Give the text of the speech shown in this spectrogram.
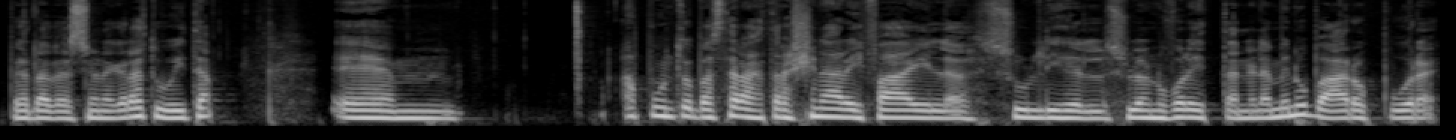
per la versione gratuita. Ehm, appunto basterà trascinare i file sul, sulla nuvoletta nella menu bar oppure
